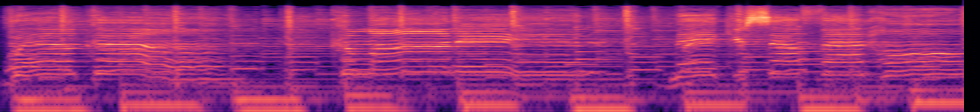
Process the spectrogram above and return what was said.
Welcome, come on in, make yourself at home.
